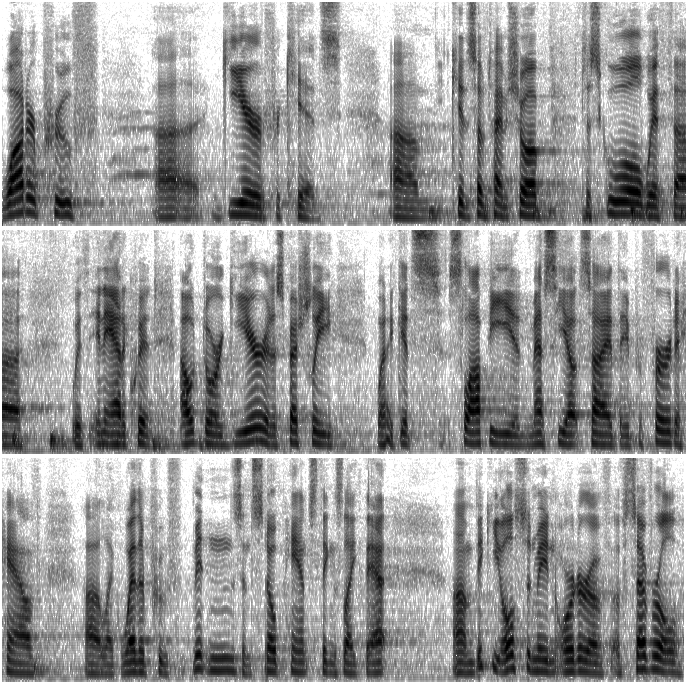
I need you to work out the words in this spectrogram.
waterproof uh, gear for kids. Um, kids sometimes show up to school with, uh, with inadequate outdoor gear, and especially when it gets sloppy and messy outside, they prefer to have uh, like weatherproof mittens and snow pants, things like that. Um, Vicki Olson made an order of, of several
